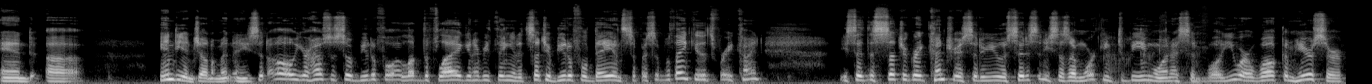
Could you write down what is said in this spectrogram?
and uh, Indian gentleman, and he said, "Oh, your house is so beautiful. I love the flag and everything, and it's such a beautiful day and stuff." I said, "Well, thank you. That's very kind." He said, "This is such a great country." I said, "Are you a citizen?" He says, "I'm working to being one." I said, "Well, you are welcome here, sir.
